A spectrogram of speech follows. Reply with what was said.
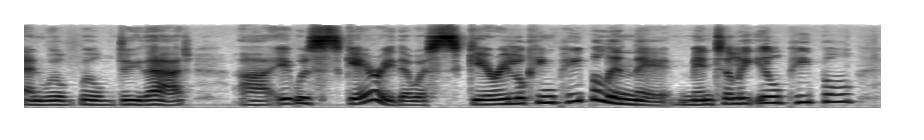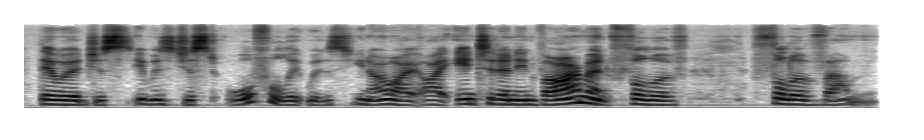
and we'll we'll do that. Uh, it was scary. There were scary looking people in there, mentally ill people. There were just it was just awful. It was you know I, I entered an environment full of full of um,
